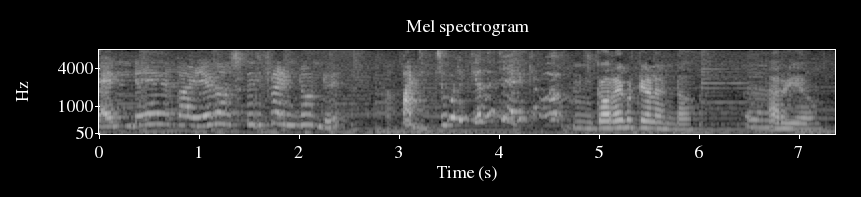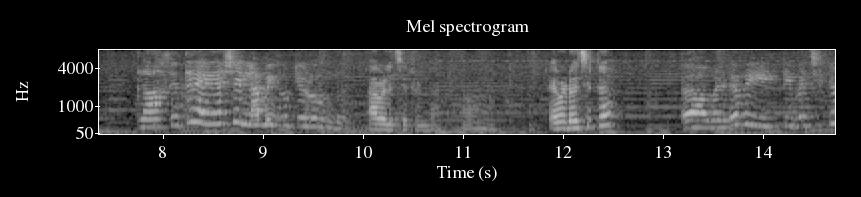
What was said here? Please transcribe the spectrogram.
എന്റെ പഴയ ക്ലാസ്സിലെ ഒരു ഫ്രണ്ടും ഉണ്ട്. പഠിച്ചു വിളിക്കാന്ന് വിചാരിക്കുന്നു. കൊറേ കുട്ടികളുണ്ടോ? അറിയോ? ക്ലാസ്സിലത്തെ ഏകദേശം എല്ലാ പെൺകുട്ടികളും ഉണ്ട്. ആ വിളിച്ചിട്ടുണ്ടോ? എവിടെ വെച്ചിട്ടാ? അവളുടെ വീട്ടിൽ വെച്ചിട്ട്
